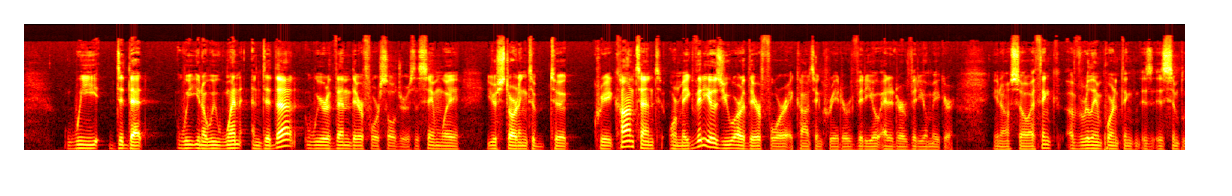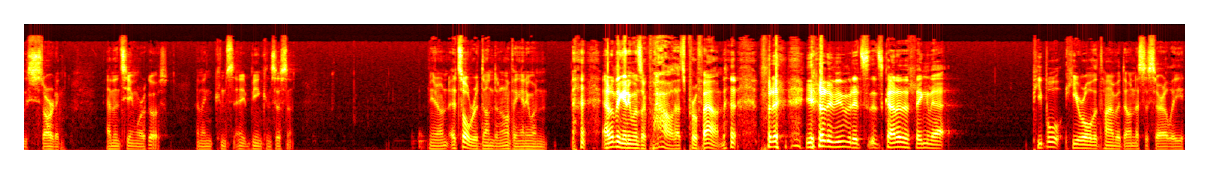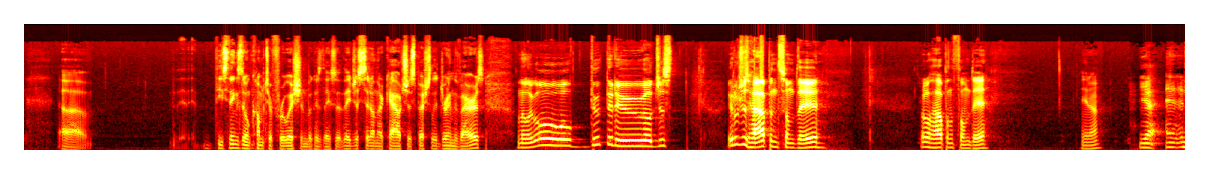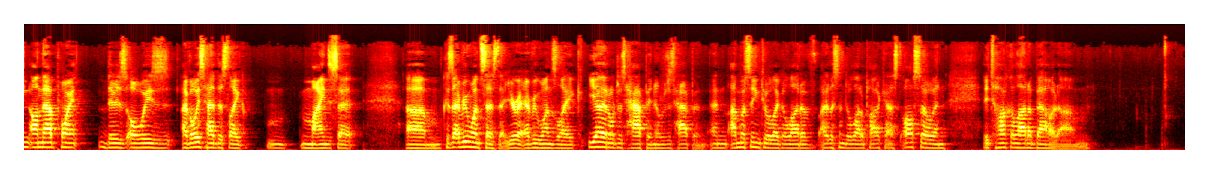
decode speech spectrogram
We did that. We you know we went and did that. We're then therefore soldiers. The same way you're starting to to create content or make videos, you are therefore a content creator, video editor, video maker. You know, so I think a really important thing is, is simply starting and then seeing where it goes and then cons- being consistent. You know, it's all redundant. I don't think anyone I don't think anyone's like, "Wow, that's profound." but you know what I mean? But it's it's kind of the thing that people hear all the time but don't necessarily uh, these things don't come to fruition because they they just sit on their couch, especially during the virus, and they're like, "Oh, do do do. I'll just it'll just happen someday. It'll happen someday." You know? Yeah, and, and on that point, there's always I've always had this like mindset because um, everyone says that you're right. Everyone's like, yeah, it'll just happen. It'll just happen. And I'm listening to like a lot of I listen to a lot of podcasts also, and they talk a lot about um,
